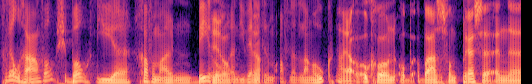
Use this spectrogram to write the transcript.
Geweldige aanval. Chabot, die eh, gaf hem uit een Bero, Bero, en die werkte hem af naar de lange hoek. Nou ja, ook gewoon op, op basis van pressen en eh,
